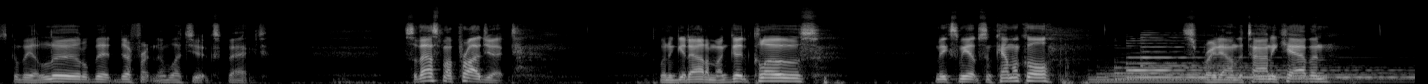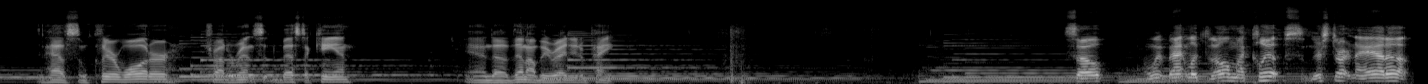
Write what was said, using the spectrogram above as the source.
It's going to be a little bit different than what you expect. So that's my project. I'm gonna get out of my good clothes, mix me up some chemical, spray down the tiny cabin, and have some clear water, try to rinse it the best I can, and uh, then I'll be ready to paint. So I went back, looked at all my clips, and they're starting to add up.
